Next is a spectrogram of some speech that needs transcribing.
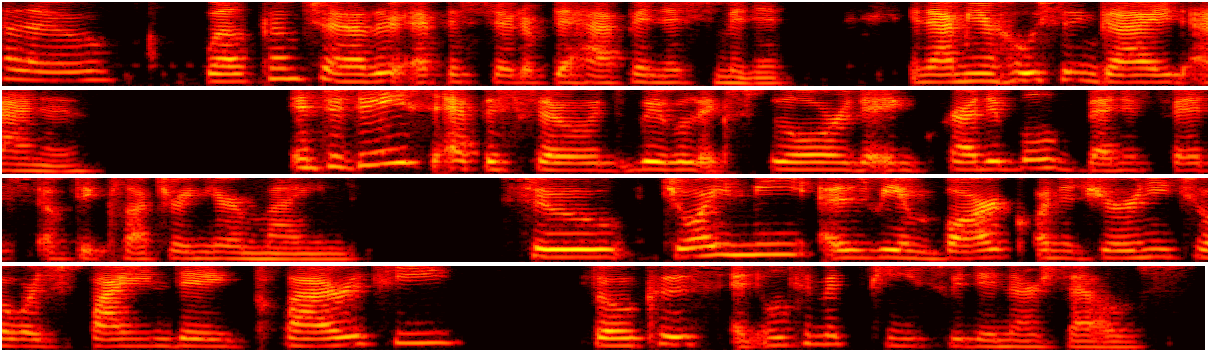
Hello, welcome to another episode of the Happiness Minute, and I'm your host and guide, Anna. In today's episode, we will explore the incredible benefits of decluttering your mind. So, join me as we embark on a journey towards finding clarity, focus, and ultimate peace within ourselves.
